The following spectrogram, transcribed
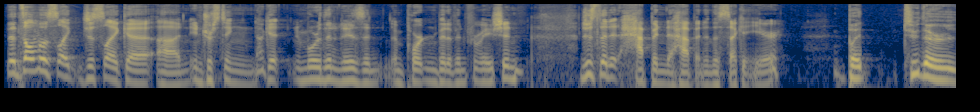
That's almost like just like a uh, an interesting nugget more than it is an important bit of information. Just that it happened to happen in the second year. But to their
